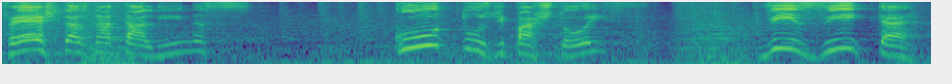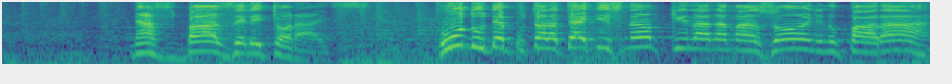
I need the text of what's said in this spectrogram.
Festas natalinas, cultos de pastores, visita nas bases eleitorais. Um dos deputados até disse, não, porque lá na Amazônia, no Pará,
